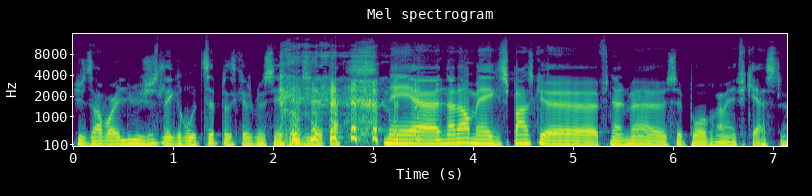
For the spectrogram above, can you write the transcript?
j'ai dû avoir lu juste les gros titres parce que je me souviens pas du détail. Mais, euh, non, non, mais je pense que, euh, finalement, euh, c'est pas vraiment efficace, là.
